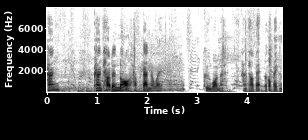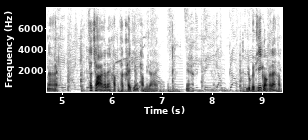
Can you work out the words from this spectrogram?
ข้างข้างเท้าด้านนอกครับกันเอาไว้คลึงบอลมาข้างเท้าแตะแล้วก็ไปข้างหน้าช้าๆก็ได้ครับ ถ้าใครที่ยังทำไม่ได้เนี่ยฮะอยู่กับที่ก่อนก็ได้ครับ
